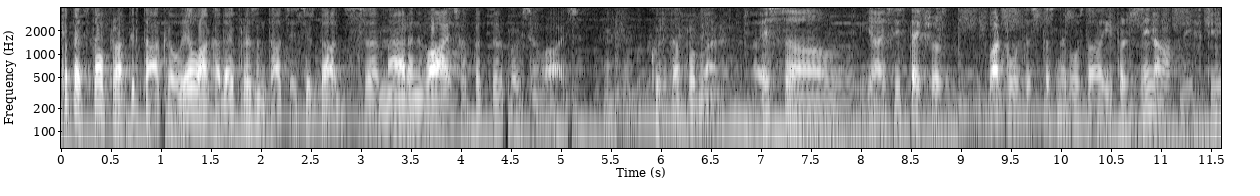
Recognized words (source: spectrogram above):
Kāpēc, tavuprāt, ir tā, ka lielākā daļa prezentācijas ir tādas uh, mēreni vājas vai pat uh, pavisam vājas? Kur ir tā problēma? Es, ā, jā, es izteikšos, varbūt es, tas nebūs tā īpaši zinātniski,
